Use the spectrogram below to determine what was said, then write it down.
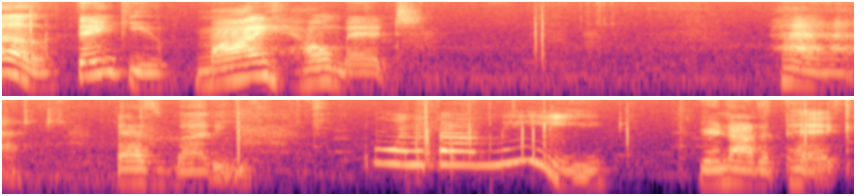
Oh, thank you. My helmet. Ha, that's buddy. What about me? You're not a pig.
